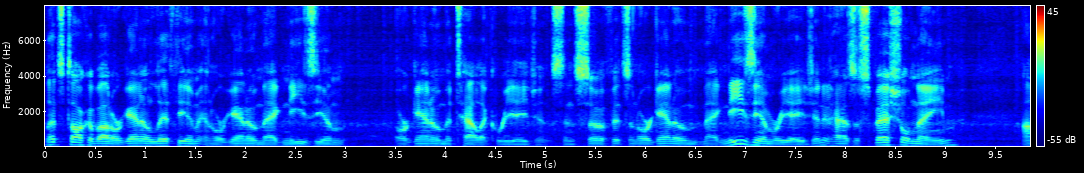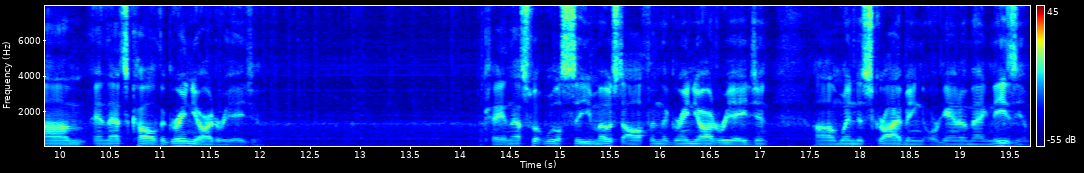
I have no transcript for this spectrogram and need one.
Let's talk about organolithium and organomagnesium organometallic reagents. And so if it's an organomagnesium reagent, it has a special name, um, and that's called the Grignard reagent. Okay, and that's what we'll see most often, the Grignard reagent, um, when describing organomagnesium.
